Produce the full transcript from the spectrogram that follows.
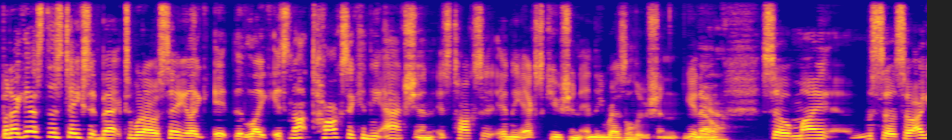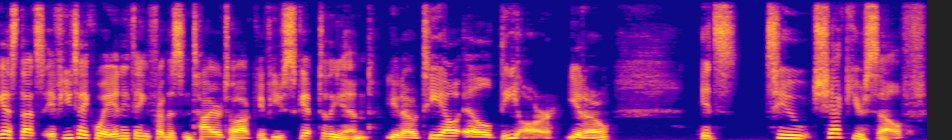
But I guess this takes it back to what I was saying. Like it, like it's not toxic in the action; it's toxic in the execution and the resolution. You know. Yeah. So my, so so I guess that's if you take away anything from this entire talk, if you skip to the end, you know, T L L D R, you know, it's to check yourself.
